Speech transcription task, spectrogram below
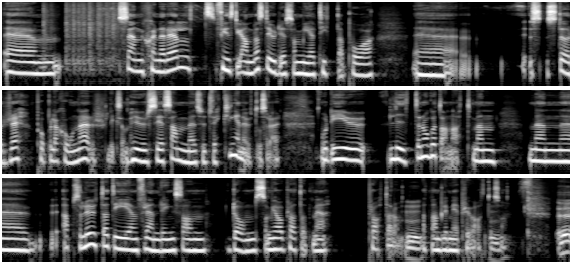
Ehm, sen generellt finns det ju andra studier som mer tittar på eh, större populationer. Liksom. Hur ser samhällsutvecklingen ut och sådär. Och det är ju lite något annat. Men, men eh, absolut att det är en förändring som de som jag har pratat med pratar om. Att man blir mer privat och så. Eh,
